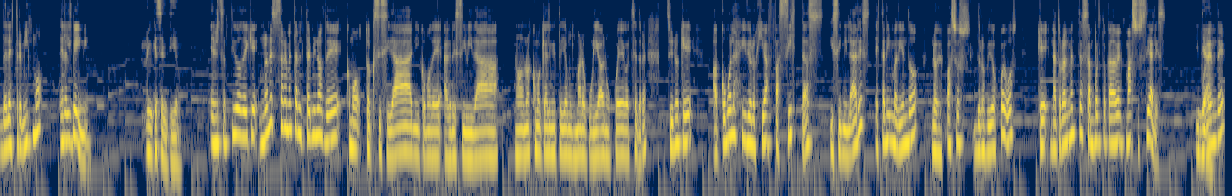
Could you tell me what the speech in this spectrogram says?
del extremismo en el gaming. ¿En qué sentido? en el sentido de que no necesariamente en términos de como toxicidad ni como de agresividad, no, no es como que alguien te llame un malo culiado en un juego, etcétera, sino que a cómo las ideologías fascistas y similares están invadiendo los espacios de los videojuegos que naturalmente se han vuelto cada vez más sociales y por ende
